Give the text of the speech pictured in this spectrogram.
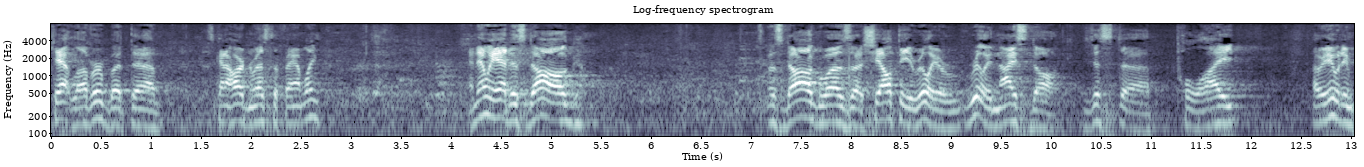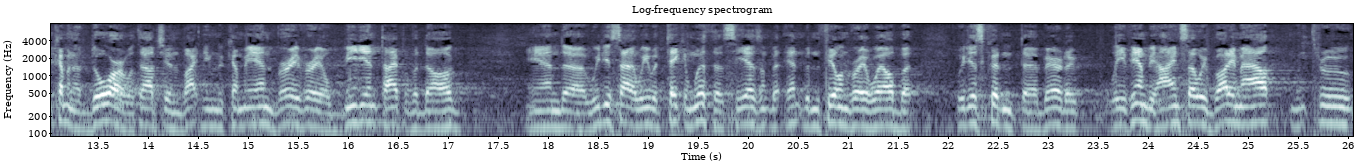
cat lover, but uh, it's kind of hard on the rest of the family. And then we had this dog. This dog was a Sheltie, really a really nice dog, just uh, polite. I mean, he wouldn't even come in the door without you inviting him to come in. Very, very obedient type of a dog. And uh, we decided we would take him with us. He hasn't been, hadn't been feeling very well, but we just couldn't uh, bear to leave him behind. So we brought him out, went through,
